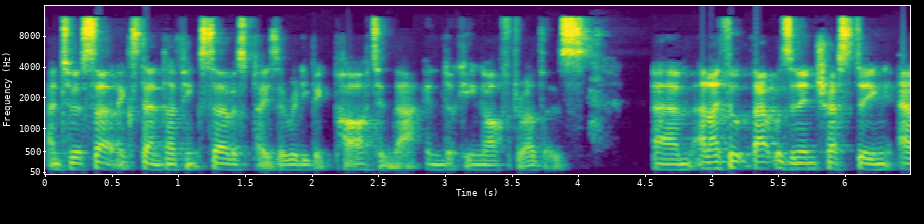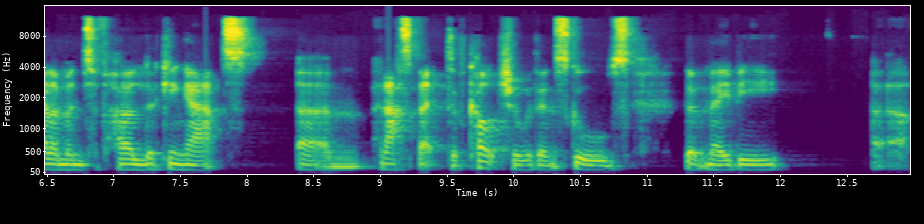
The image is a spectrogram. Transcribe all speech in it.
And to a certain extent, I think service plays a really big part in that, in looking after others. Um, and I thought that was an interesting element of her looking at um, an aspect of culture within schools that maybe uh,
